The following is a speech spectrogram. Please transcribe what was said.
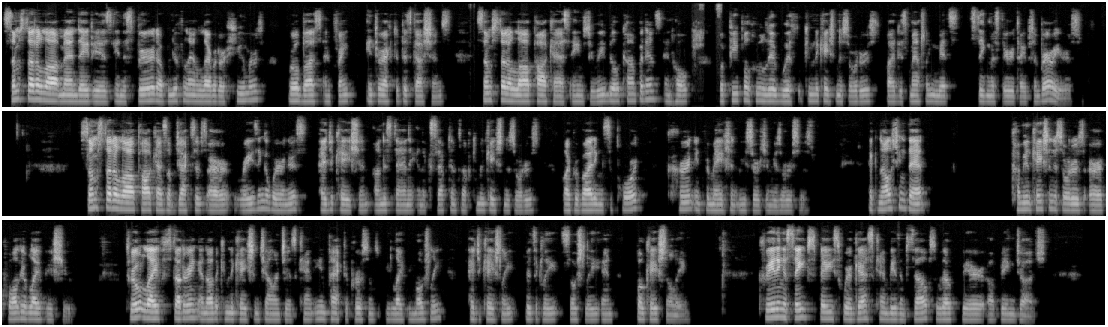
Some Stutter Law mandate is in the spirit of Newfoundland Labrador humors, robust and frank interactive discussions. Some Stutter Law podcast aims to rebuild confidence and hope for people who live with communication disorders by dismantling myths, stigma, stereotypes, and barriers. Some Stutter Law podcast objectives are raising awareness, education, understanding, and acceptance of communication disorders by providing support, current information, research, and resources. Acknowledging that communication disorders are a quality of life issue. Throughout life, stuttering and other communication challenges can impact a person's life emotionally, educationally, physically, socially, and vocationally creating a safe space where guests can be themselves without fear of being judged.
